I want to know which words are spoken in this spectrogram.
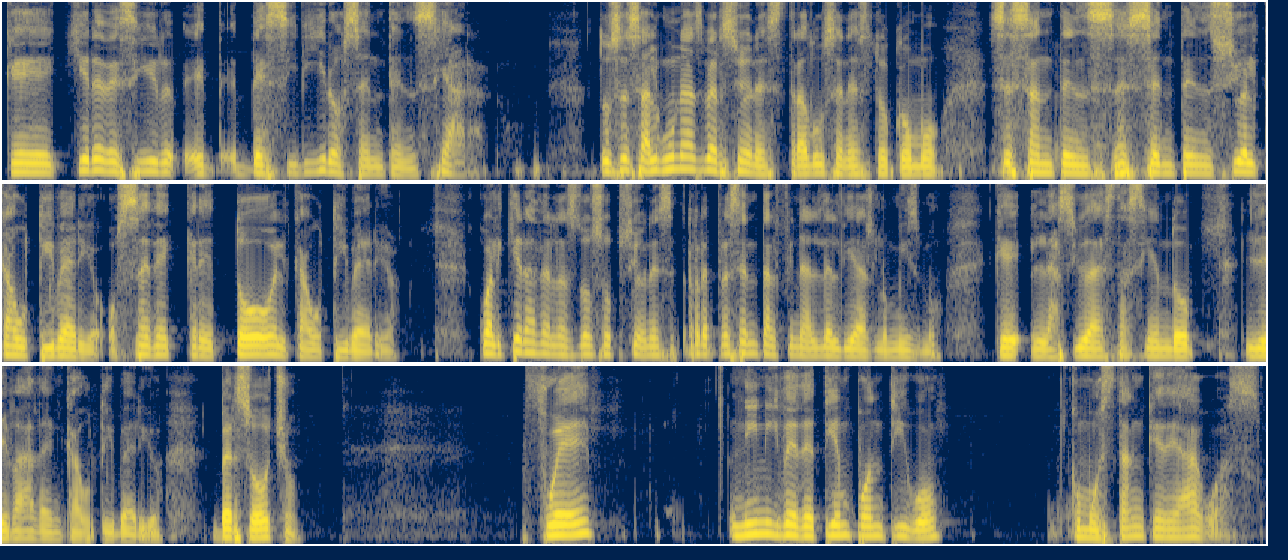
que quiere decir eh, decidir o sentenciar. Entonces algunas versiones traducen esto como se sentenció el cautiverio o se decretó el cautiverio. Cualquiera de las dos opciones representa al final del día lo mismo, que la ciudad está siendo llevada en cautiverio. Verso 8. Fue Nínive de tiempo antiguo como estanque de aguas.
